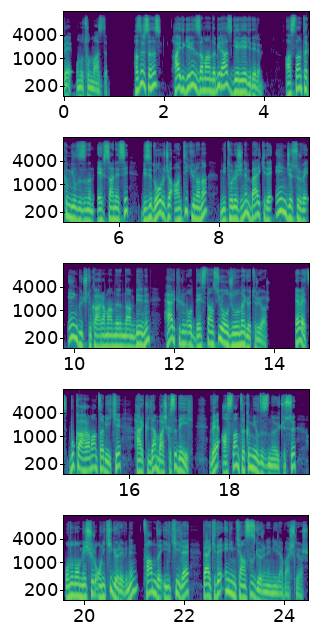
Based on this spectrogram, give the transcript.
ve unutulmazdı? Hazırsanız haydi gelin zamanda biraz geriye gidelim. Aslan takım yıldızının efsanesi bizi doğruca antik Yunan'a mitolojinin belki de en cesur ve en güçlü kahramanlarından birinin Herkül'ün o destansı yolculuğuna götürüyor. Evet, bu kahraman tabii ki Herkül'den başkası değil ve Aslan Takım Yıldızı'nın öyküsü onun o meşhur 12 görevinin tam da ilkiyle belki de en imkansız görüneniyle başlıyor.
